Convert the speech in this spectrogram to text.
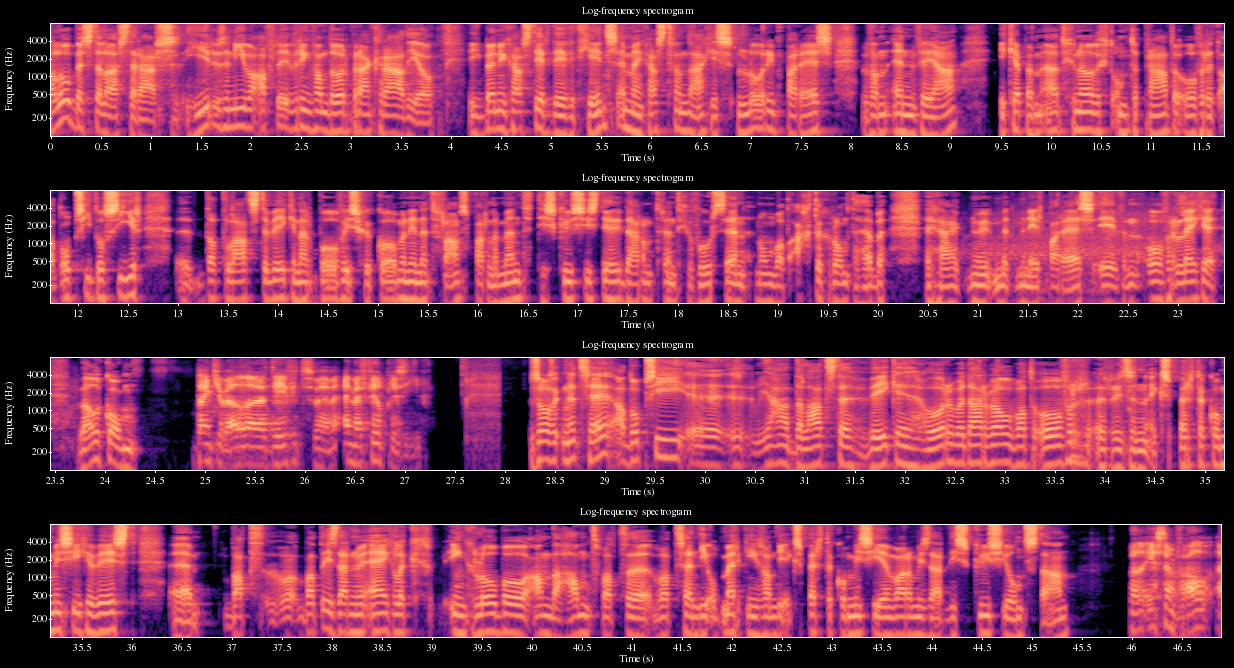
Hallo beste luisteraars, hier is een nieuwe aflevering van Doorbraak Radio. Ik ben uw gastheer David Geens en mijn gast vandaag is Lorin Parijs van NVA. Ik heb hem uitgenodigd om te praten over het adoptiedossier eh, dat de laatste weken naar boven is gekomen in het Vlaams parlement. Discussies die daaromtrent gevoerd zijn en om wat achtergrond te hebben ga ik nu met meneer Parijs even overleggen. Welkom. Dankjewel uh, David en met veel plezier. Zoals ik net zei, adoptie, uh, ja, de laatste weken horen we daar wel wat over. Er is een expertencommissie geweest. Uh, wat, wat is daar nu eigenlijk in Globo aan de hand? Wat, uh, wat zijn die opmerkingen van die expertencommissie en waarom is daar discussie ontstaan? Wel, eerst en vooral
